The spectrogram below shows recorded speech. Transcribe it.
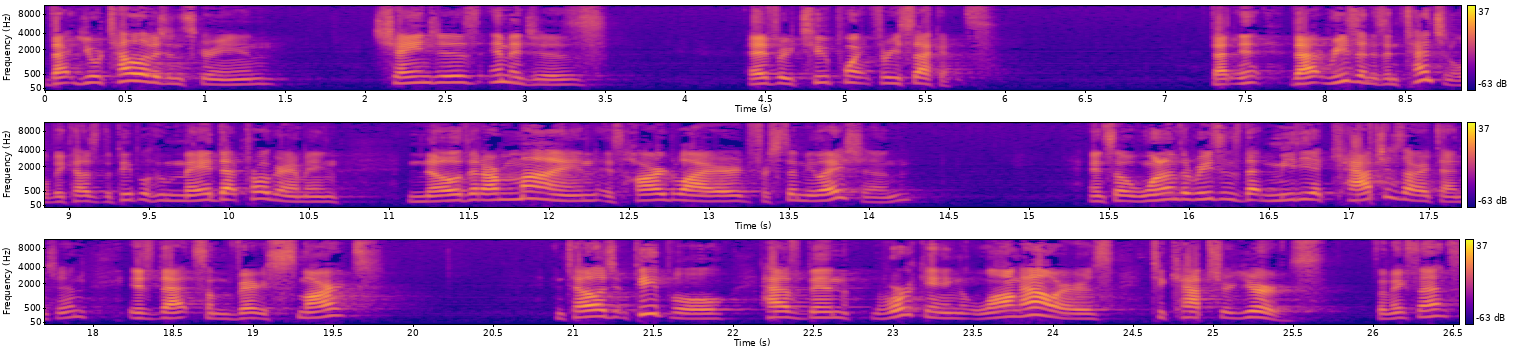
that your television screen changes images every 2.3 seconds. That, that reason is intentional because the people who made that programming know that our mind is hardwired for stimulation. And so, one of the reasons that media captures our attention is that some very smart, intelligent people have been working long hours to capture yours. Does that make sense?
